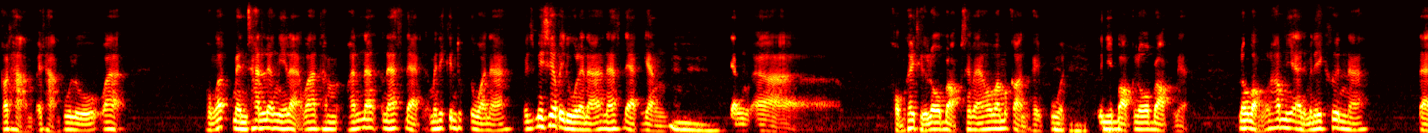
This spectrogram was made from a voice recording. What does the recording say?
เขาถามไปถามผู้รู้ว่า ผมก็เมนชั่นเรื่องนี้แหละว่าทำพันนัก NASDAQ ไม่ได้ขึ้นทุกตัวนะ ไม่ไม่เชื่อไปดูเลยนะ NASDAQ อย่างอืมอย่างเอ่อผมเคยถือโลบล็อกใช่ไหมเพราะว่าเมื่อก่อนเคยพูดรีบอก Roblox เนี่ย Roblox รอบนี้อาจจะไม่ได้ขึ้นนะ แต่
